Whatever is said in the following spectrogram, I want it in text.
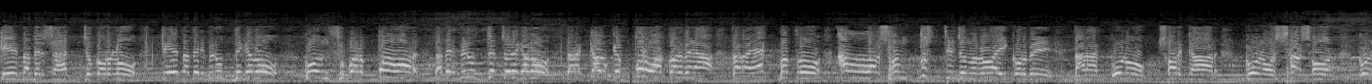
কে তাদের সাহায্য করল? কে তাদের বিরুদ্ধে গেল? কোন সুপার পাওয়ার তাদের বিরুদ্ধে চলে গেল? তারা কাউকে পরোয়া করবে না, তারা একমাত্র আল্লাহর সন্তুষ্টির জন্য লড়াই করবে। তারা কোন সরকার, কোন শাসন, কোন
